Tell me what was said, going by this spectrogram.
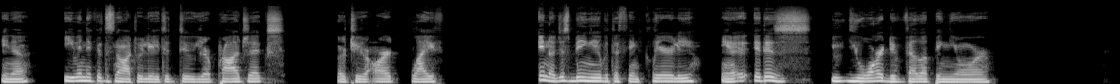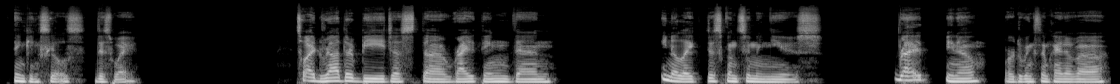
you know even if it's not related to your projects or to your art life you know just being able to think clearly you know it, it is you, you are developing your thinking skills this way. So i'd rather be just uh, writing than you know like just consuming news. Right you know or doing some kind of a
